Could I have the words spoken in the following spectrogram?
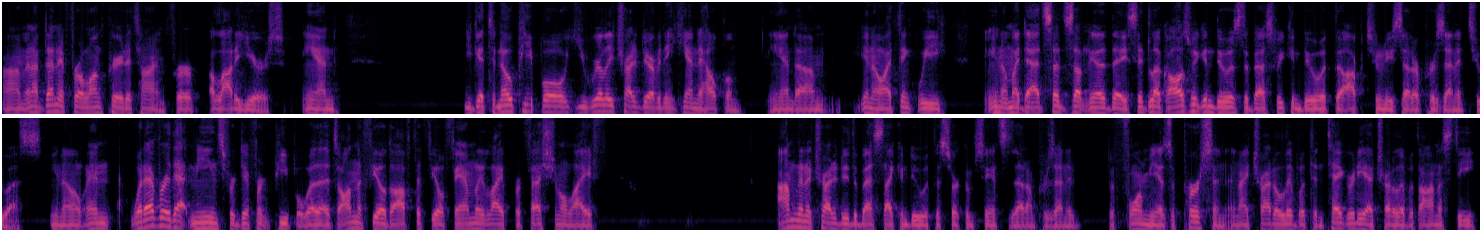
Um, and I've done it for a long period of time, for a lot of years, and you get to know people. You really try to do everything you can to help them and um, you know i think we you know my dad said something the other day. He said look all we can do is the best we can do with the opportunities that are presented to us you know? And whatever that means for different people whether it's on the field off the field family life professional life i'm going to try to do the best i can do with the circumstances that i'm presented before me as a person. And i try to live with integrity. I try to live with honesty.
